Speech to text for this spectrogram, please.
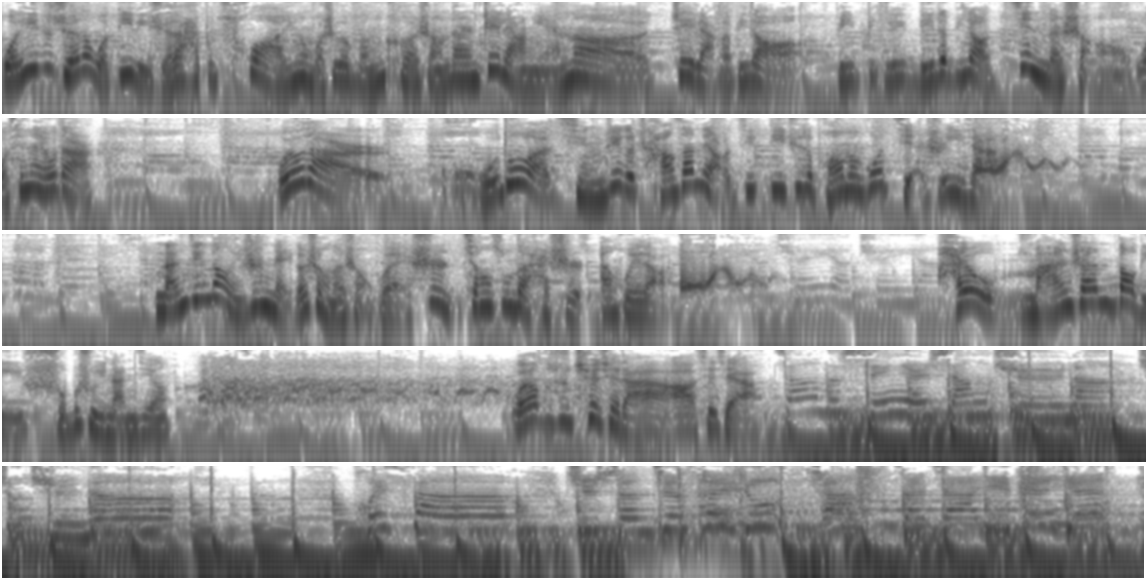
我一直觉得我地理学的还不错啊，因为我是个文科生。但是这两年呢，这两个比较比比离离得比较近的省，我现在有点儿，我有点糊涂了，请这个长三角地地区的朋友们给我解释一下，南京到底是哪个省的省会？是江苏的还是安徽的？还有马鞍山到底属不属于南京？我要的是确切答案啊！谢谢啊。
